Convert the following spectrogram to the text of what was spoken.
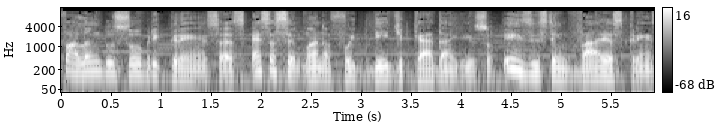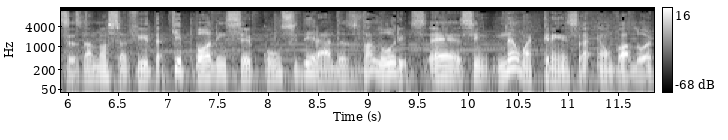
Falando sobre crenças, essa semana foi dedicada a isso. Existem várias crenças na nossa vida que podem ser consideradas valores. É, sim, não a crença é um valor,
